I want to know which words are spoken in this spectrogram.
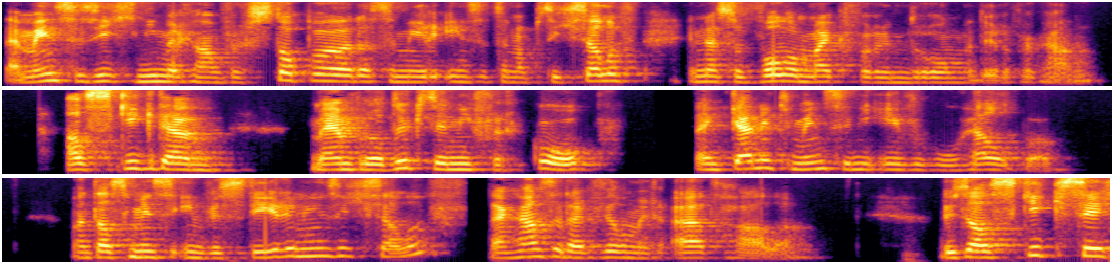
dat mensen zich niet meer gaan verstoppen, dat ze meer inzetten op zichzelf en dat ze volle mak voor hun dromen durven gaan. Als ik dan mijn producten niet verkoop, dan kan ik mensen niet even goed helpen. Want als mensen investeren in zichzelf, dan gaan ze daar veel meer uithalen. Dus als ik zeg,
